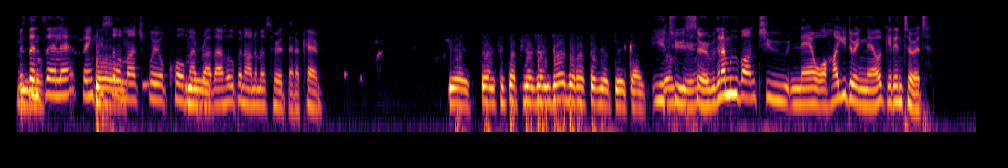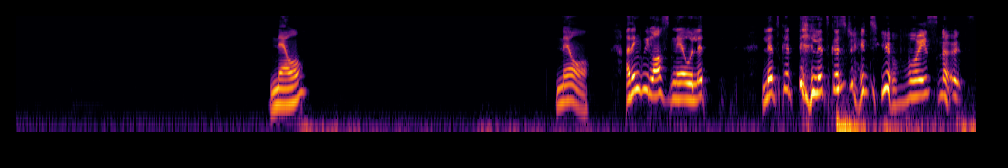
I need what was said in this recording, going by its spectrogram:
Mr. Nsele, thank you so So, much for your call, my brother. I hope Anonymous heard that, okay? Yes, thanks. It's a pleasure. Enjoy the rest of your day, guys. You Thank too, you. sir. We're gonna move on to Nell. How are you doing, Nell? Get into it. Nell. Nell. I think we lost Nell. Let let's get let's go straight to your voice notes.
